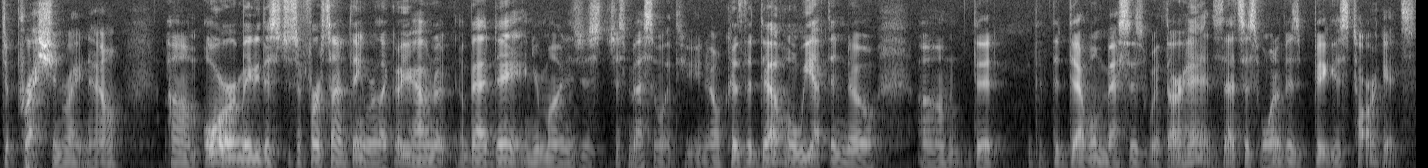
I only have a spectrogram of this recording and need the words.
depression right now. Um, or maybe this is just a first time thing where like, oh, you're having a, a bad day and your mind is just, just messing with you, you know? Because the devil, we have to know um, that, that the devil messes with our heads. That's just one of his biggest targets.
